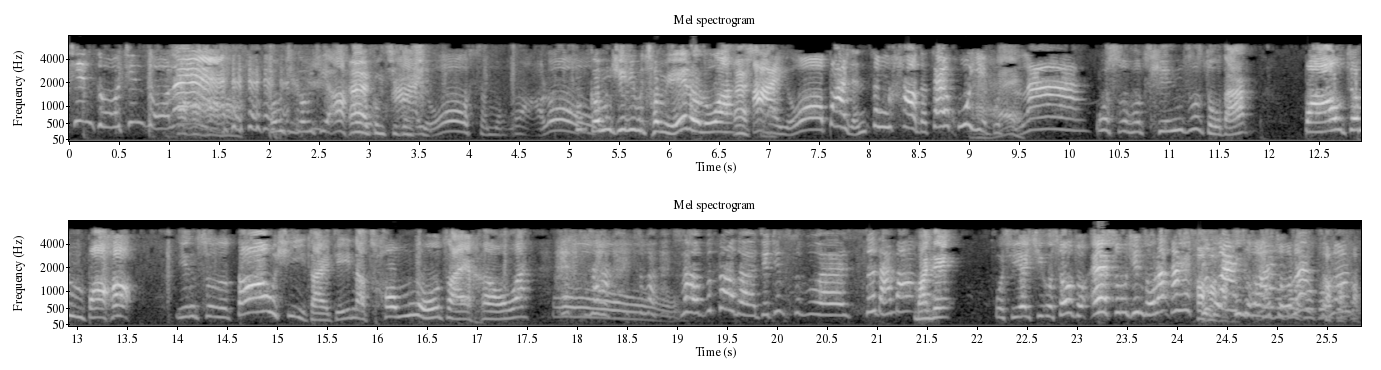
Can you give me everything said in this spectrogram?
请坐，请坐好好好好嘞！恭喜恭喜啊！哎，恭喜恭喜！哎呦，什么话喽？恭喜你们穿越了咯啊！哎，哎呦，把人整好的再火也不是啦。我师傅亲自做蛋，保证把好，因此道喜在前那从我在后啊！哎，师傅啊，师傅，时候不早的，就请师傅呃收单吧。慢点，我先洗个手镯。哎，师傅请坐了。哎，师傅啊，请坐了，坐了，坐坐了。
